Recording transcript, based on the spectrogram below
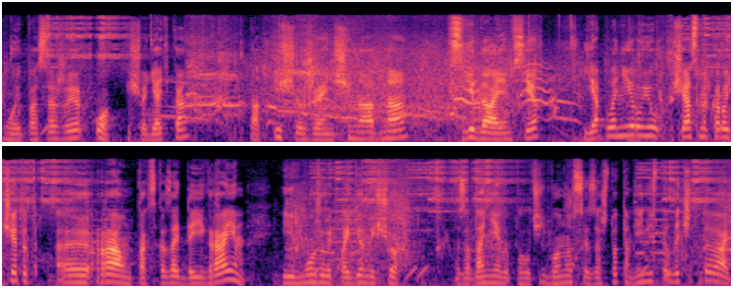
Мой пассажир. О, еще дядька. Так, еще женщина одна. Съедаем всех. Я планирую, сейчас мы, короче, этот э, раунд, так сказать, доиграем. И, может быть, пойдем еще задание получить бонусы за что там. Я не успел дочитать.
